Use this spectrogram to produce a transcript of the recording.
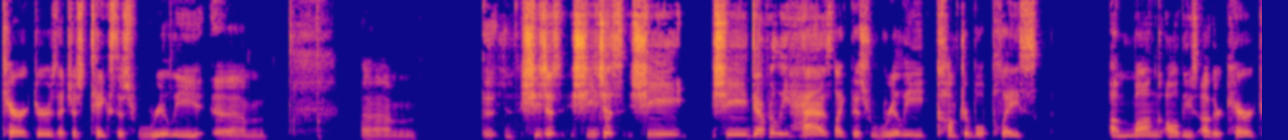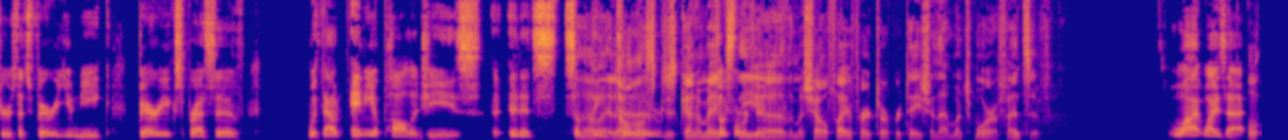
characters that just takes this really um, um, she just she just she she definitely has like this really comfortable place among all these other characters that's very unique, very expressive, without any apologies, and it's something. Oh, it to almost just kind of makes the uh, the Michelle Pfeiffer interpretation that much more offensive. Why? Why is that? Well,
